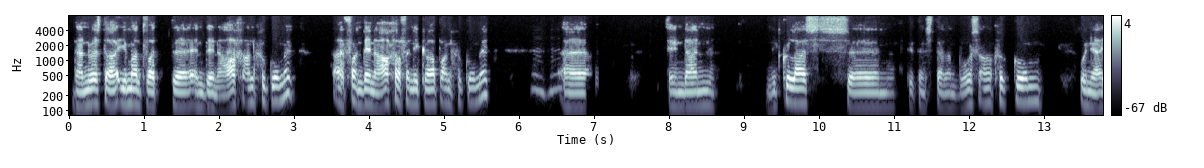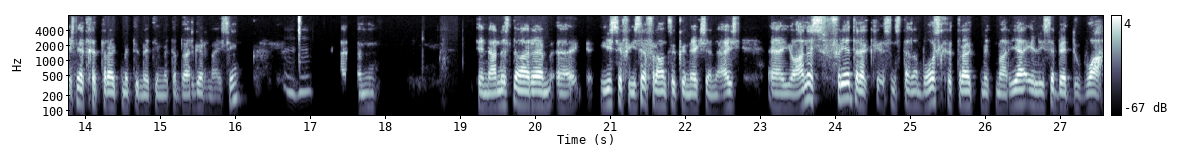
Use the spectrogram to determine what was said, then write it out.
dan was daar iemand wat uh, in Den Haag aangekom het, uh, van Den Haag af in die Kaap aangekom het. Mhm. Uh en dan Nicolas ehm uh, het in Stellenbosch aangekom. O nee, hy's net getroud met met met 'n burgermeisie. Mhm. Ehm um, en dan is daar ehm um, uh hier's 'n hier's 'n Franse connection. Hy's uh Johannes Frederik is in Stellenbosch getroud met Maria Elisabeth Dubois.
